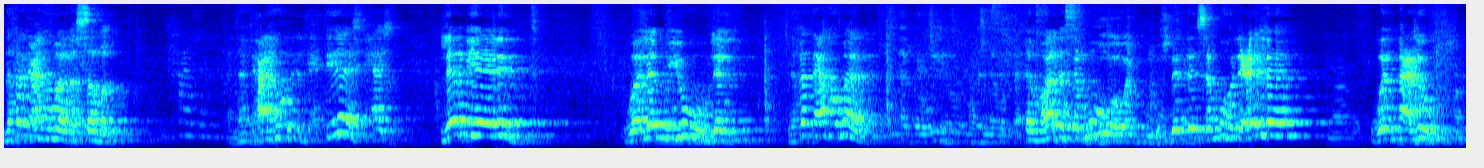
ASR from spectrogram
نفت عنه ماذا؟ الصمد؟ نفت عنه الاحتياج الحاجة. لم يلد ولم يولد. نفت عنه ماذا؟ وهذا سموه سموه العلة والمعلوم.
